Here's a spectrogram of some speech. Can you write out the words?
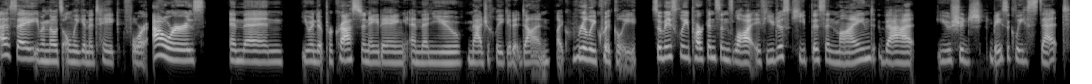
essay, even though it's only going to take four hours. And then you end up procrastinating and then you magically get it done like really quickly. So basically, Parkinson's Law, if you just keep this in mind, that you should basically set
